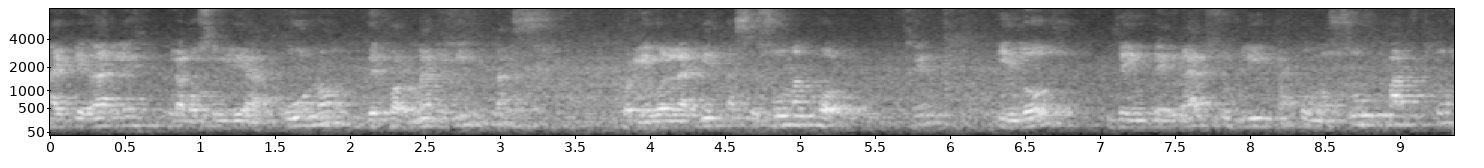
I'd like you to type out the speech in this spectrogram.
hay que darles la posibilidad, uno, de formar listas, porque con las listas se suman votos, y dos, de integrar sus listas como sus pactos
